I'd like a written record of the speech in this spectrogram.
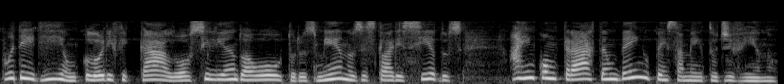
Poderiam glorificá-lo auxiliando a outros menos esclarecidos a encontrar também o pensamento divino,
